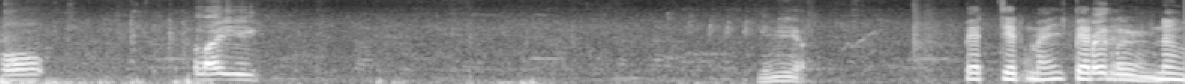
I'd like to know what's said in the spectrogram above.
พอ อะไรอีกนี่อะแปดเจ็ดไหมแปดแปดหนึ่ง หนึ่ง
